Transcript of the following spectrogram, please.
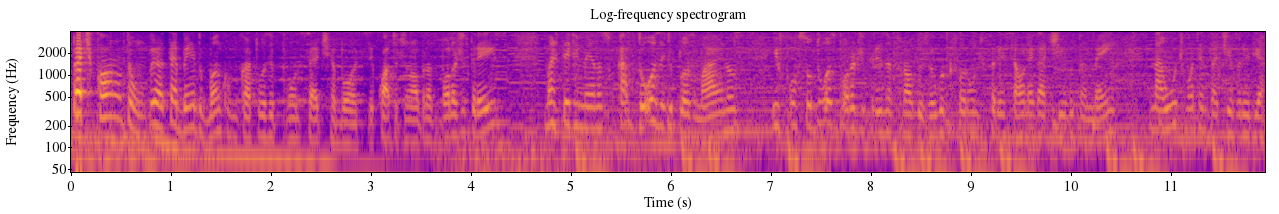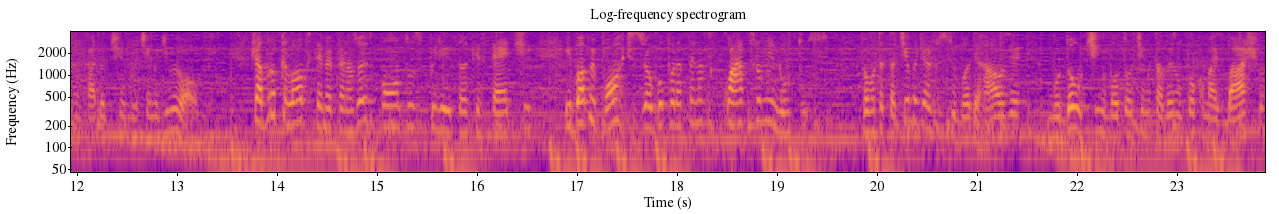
Pat Connaughton veio até bem do banco com 14.7 rebotes e 4 de 9 nas bolas de 3, mas teve menos 14 de plus-minus e forçou duas bolas de 3 no final do jogo que foram um diferencial negativo também na última tentativa de arrancada do time, de Milwaukee. Já Brook Lopes teve apenas 8 pontos, PJ Tucker 7 e Bob Portis jogou por apenas 4 minutos. Foi uma tentativa de ajuste de Budenhauser, mudou o time, botou o time talvez um pouco mais baixo,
